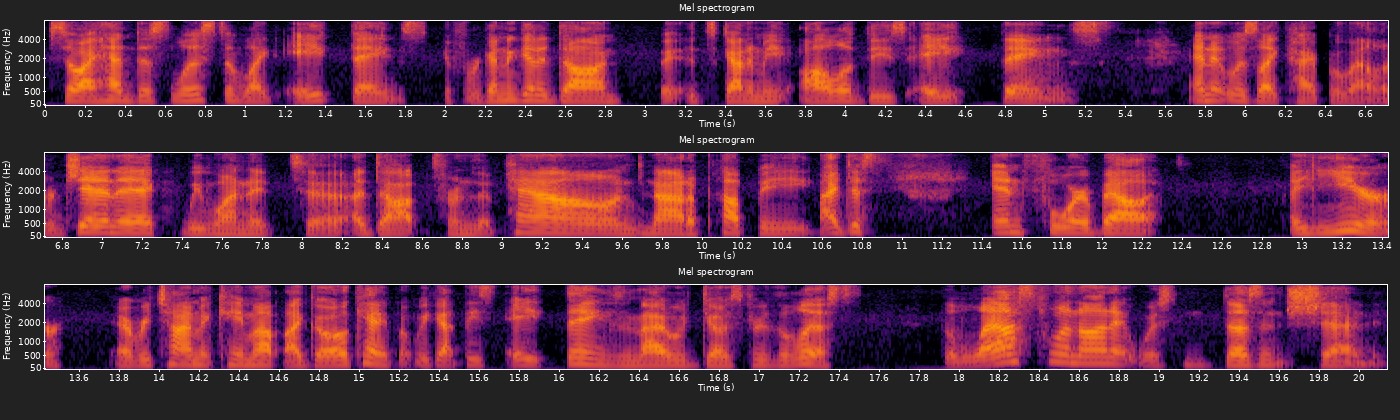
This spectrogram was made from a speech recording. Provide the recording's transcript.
So I had this list of like eight things. If we're going to get a dog, it's got to meet all of these eight things. And it was like hypoallergenic. We wanted to adopt from the pound, not a puppy. I just, and for about a year, every time it came up, I go, okay, but we got these eight things. And I would go through the list. The last one on it was doesn't shed.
